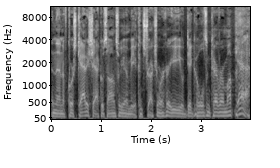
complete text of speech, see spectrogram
and then, of course, Caddyshack was on. So you're going to be a construction worker. You dig holes and cover them up. Yeah.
